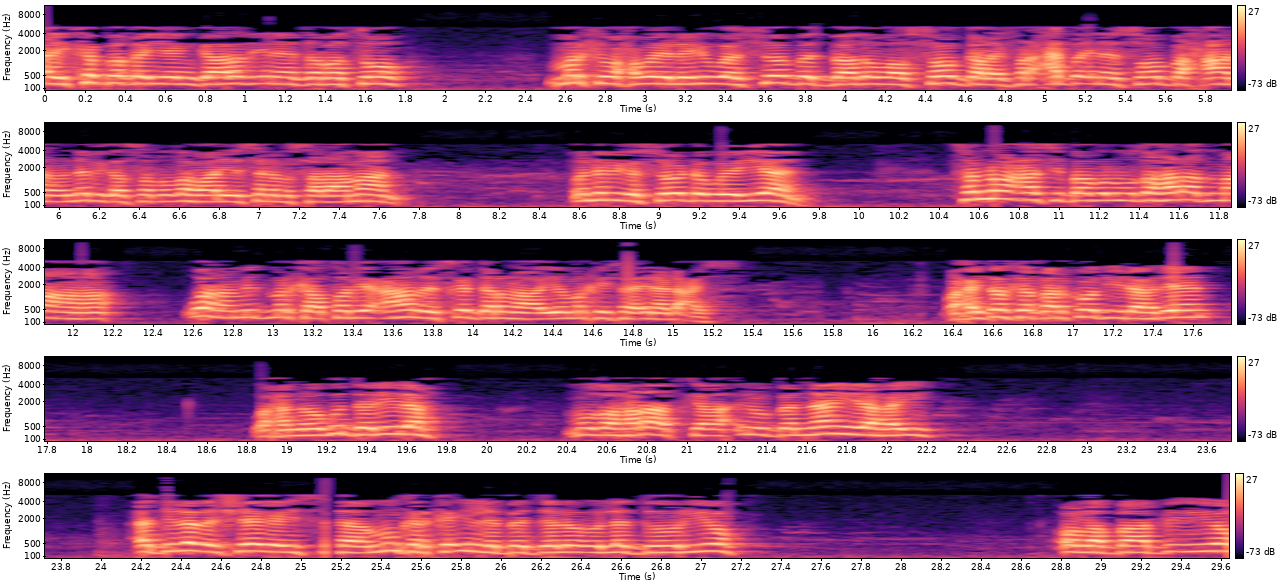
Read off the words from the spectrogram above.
ay ka baqayeen gaaladii inay qabato markii waxa weye la yidhi waa soo badbaado waa soo galay farxadda inay soo baxaan oo nebiga sala allahu alayh wasalam salaamaan oo nebiga soo dhoweeyaan. Ta noocaasi baabulmudaaharaad ma aha waana mid markaa tabiic ahaan la yska garanaayo markaysaga inay dhacayso. Waxay dadka qaarkood yidhaahdeen waxaa noogu daliila mudaaharaadka inuu bannaan yahay adilada sheegaysa munkarka in la bedelo oo la dooriyo oo la baabi'iyo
